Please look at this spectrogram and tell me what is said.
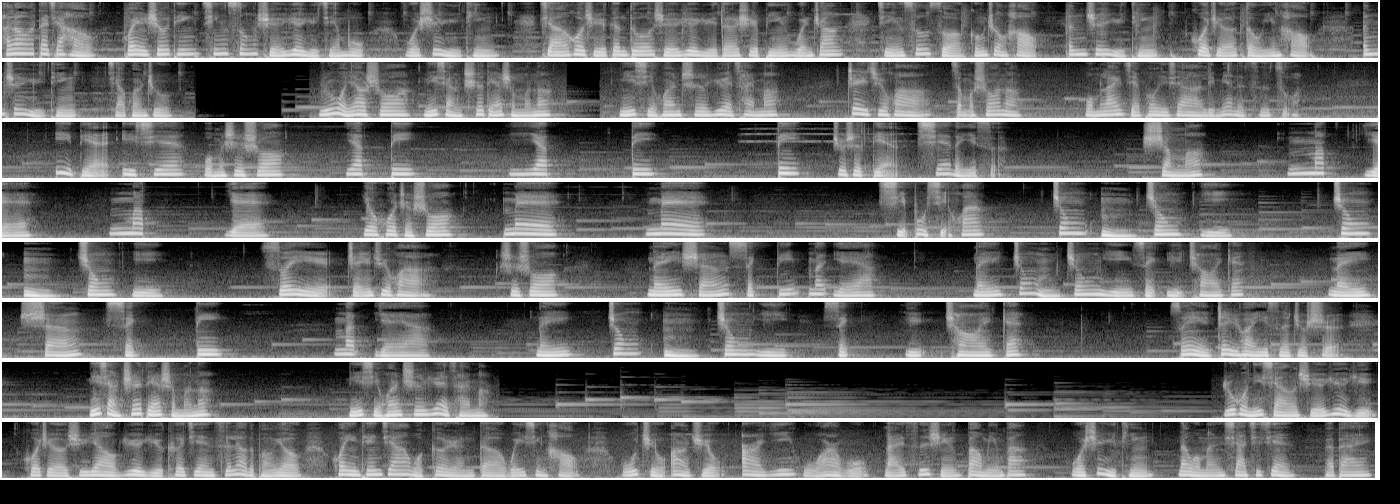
Hello，大家好，欢迎收听轻松学粤语节目，我是雨婷。想要获取更多学粤语的视频文章，请搜索公众号 “nj 雨婷”或者抖音号 “nj 雨婷”加关注。如果要说你想吃点什么呢？你喜欢吃粤菜吗？这句话怎么说呢？我们来解剖一下里面的词组。一点一些，我们是说一滴一滴滴，就是点些的意思。什么？乜嘢？乜嘢，又或者说咩？咩，喜不喜欢，中唔中意，中唔中意。所以整一句话是说：你想食啲乜嘢啊？你中唔中意食粤菜嘅？你想食啲乜嘢啊？你中唔中意食粤菜嘅？所以这句话意思就是：你想吃点什么呢？你喜欢吃粤菜吗？如果你想学粤语，或者需要粤语课件资料的朋友，欢迎添加我个人的微信号五九二九二一五二五来咨询报名吧。我是雨婷，那我们下期见，拜拜。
